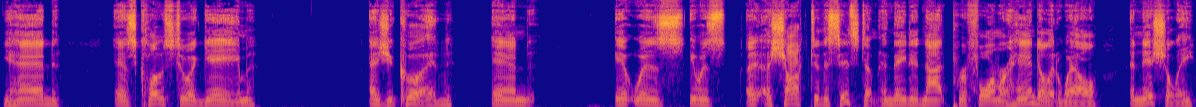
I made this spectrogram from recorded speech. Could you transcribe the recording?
You had as close to a game as you could. And it was it was a, a shock to the system, and they did not perform or handle it well initially,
